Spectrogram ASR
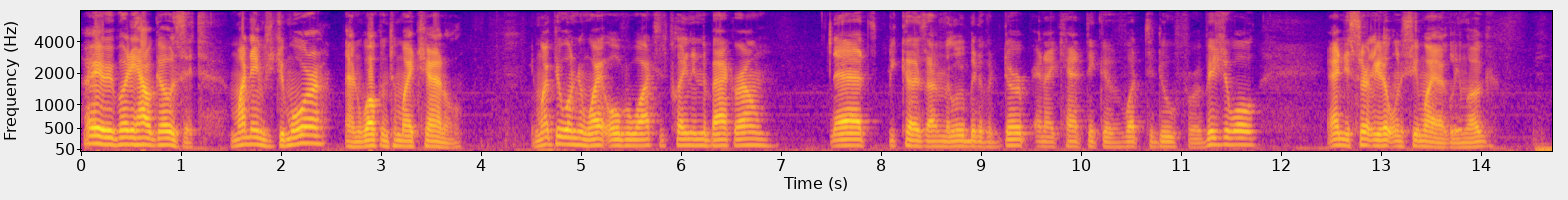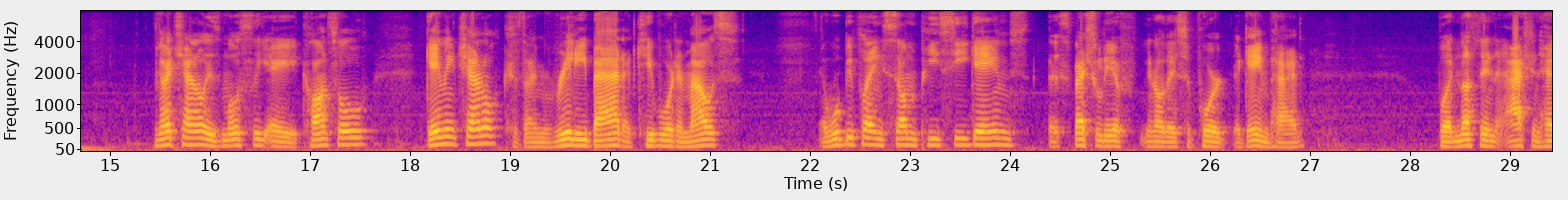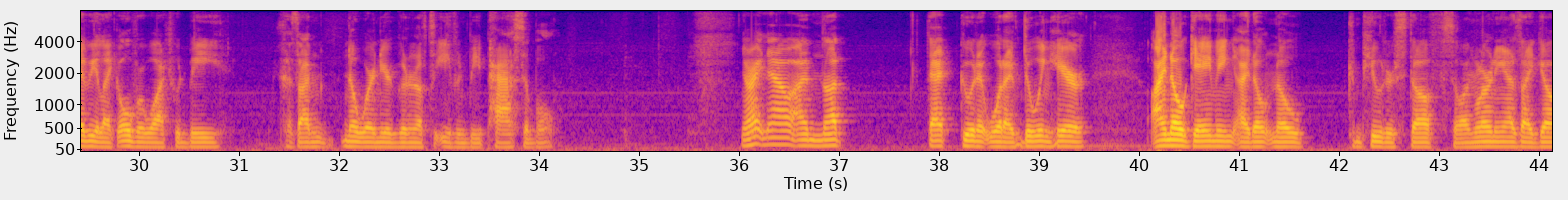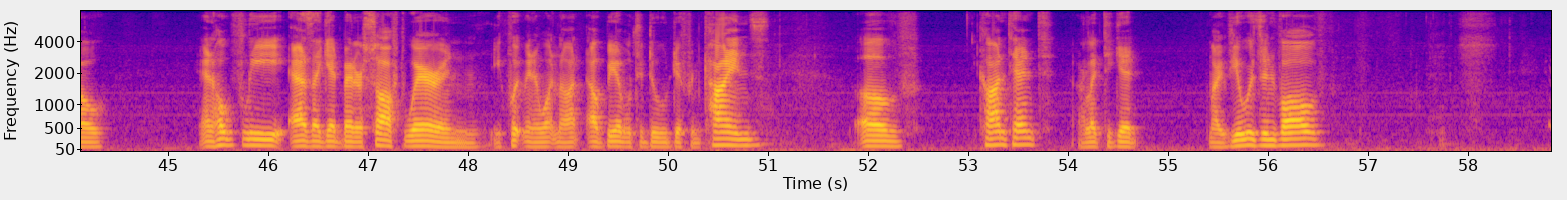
Hey everybody, how goes it? My name's Jimoar, and welcome to my channel. You might be wondering why Overwatch is playing in the background. That's because I'm a little bit of a derp and I can't think of what to do for a visual. And you certainly don't want to see my ugly mug. My channel is mostly a console gaming channel because I'm really bad at keyboard and mouse. I will be playing some PC games, especially if, you know, they support a gamepad but nothing action heavy like Overwatch would be because I'm nowhere near good enough to even be passable. right now, I'm not that good at what I'm doing here. I know gaming, I don't know computer stuff, so I'm learning as I go. And hopefully, as I get better software and equipment and whatnot, I'll be able to do different kinds of content. I like to get my viewers involved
